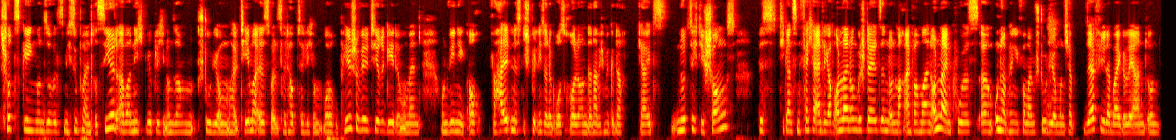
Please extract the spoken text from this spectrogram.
Schutz ging und so, weil es mich super interessiert, aber nicht wirklich in unserem Studium halt Thema ist, weil es halt hauptsächlich um europäische Wildtiere geht im Moment und wenig auch Verhalten ist, die spielt nicht so eine große Rolle. Und dann habe ich mir gedacht, ja, jetzt nutze ich die Chance bis die ganzen Fächer endlich auf Online umgestellt sind und mache einfach mal einen Online-Kurs, ähm, unabhängig von meinem Studium. Und ich habe sehr viel dabei gelernt und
